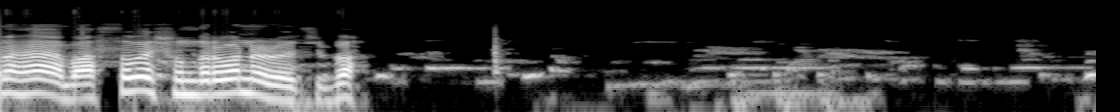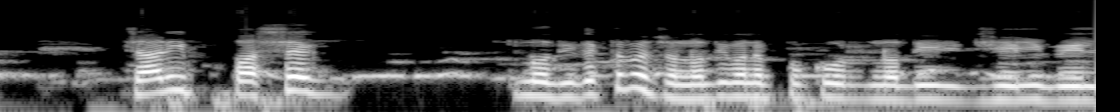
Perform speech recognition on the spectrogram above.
না হ্যাঁ বাস্তবে সুন্দরবনে রয়েছে, বাহ। চারিপাশে নদী দেখতে পাচ্ছ নদী মানে পুকুর, নদী, ঝিল, বিল,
